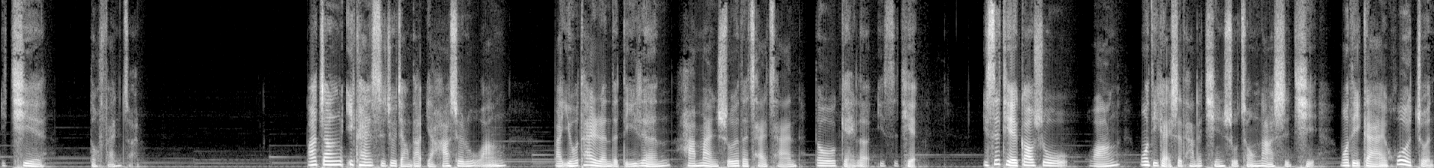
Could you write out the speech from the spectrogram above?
一切都反转。八章一开始就讲到亚哈水鲁王把犹太人的敌人哈曼所有的财产都给了以斯帖，以斯帖告诉王莫迪改是他的亲属，从那时起。莫迪改获准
